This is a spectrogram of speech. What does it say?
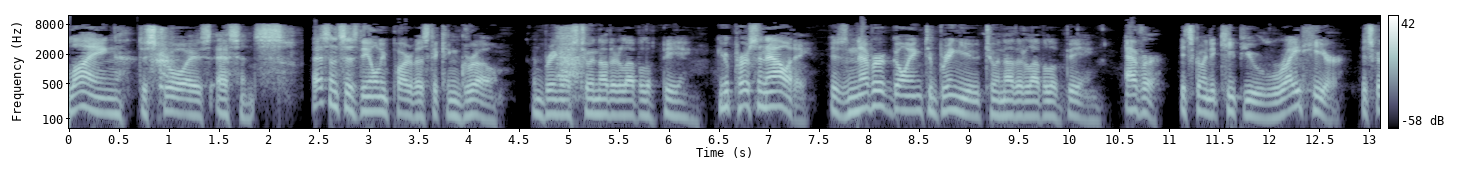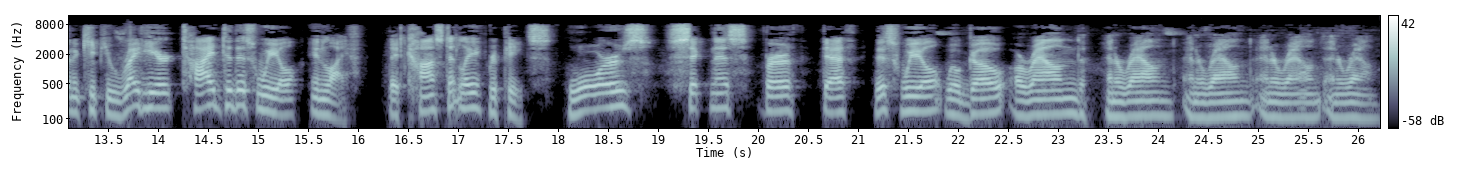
Lying destroys essence. Essence is the only part of us that can grow and bring us to another level of being. Your personality is never going to bring you to another level of being. Ever. It's going to keep you right here. It's going to keep you right here tied to this wheel in life that constantly repeats. Wars, sickness, birth, death. This wheel will go around and around and around and around and around.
